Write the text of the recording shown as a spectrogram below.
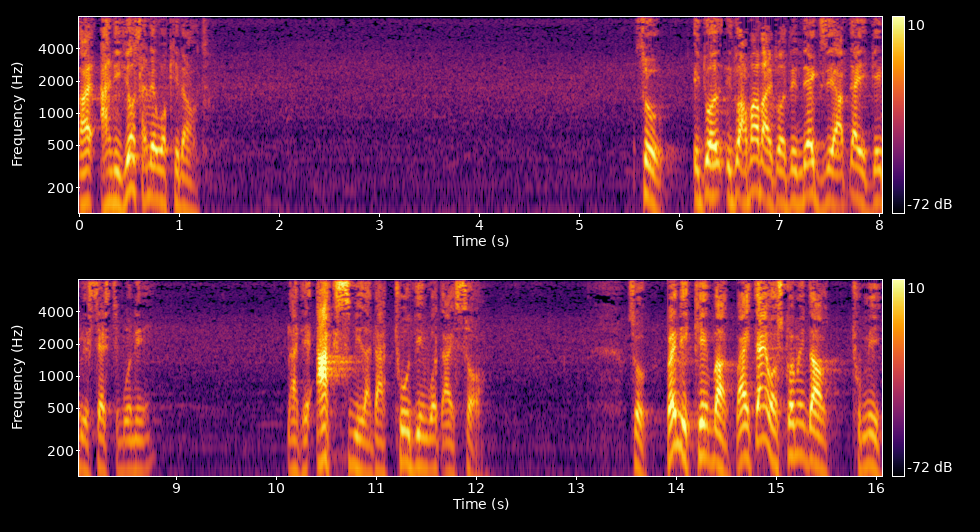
And he just started working out. So it was, it was, it was the next day after he gave his testimony that he asked me that I told him what I saw. So when he came back, by the time he was coming down to me,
